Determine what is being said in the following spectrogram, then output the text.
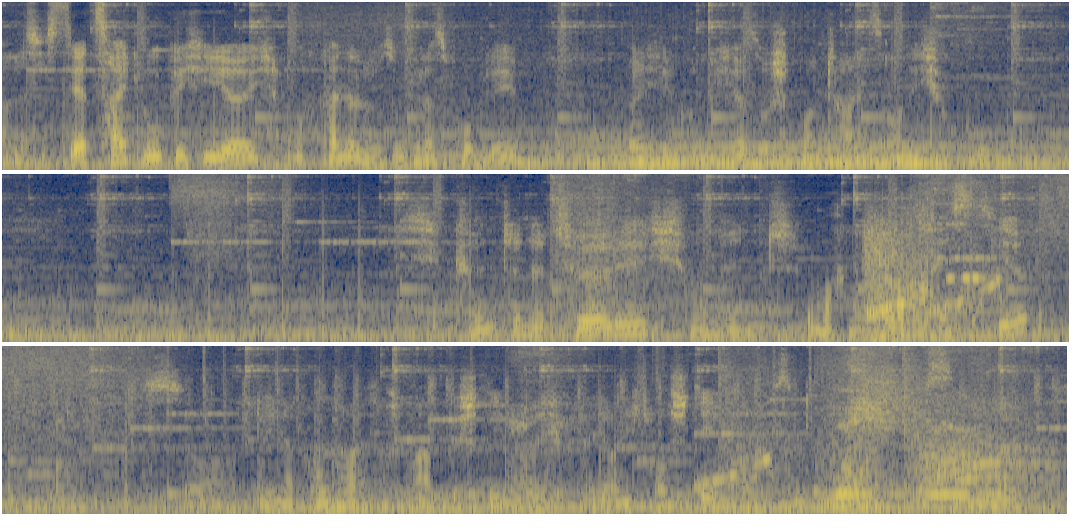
Alles ist sehr Zeitlupe hier. Ich habe noch keine Lösung für das Problem. Weil hier komme ich ja so spontan jetzt auch nicht hoch. könnte natürlich... Moment, wir machen mal einen Test hier. So, den davon haben wir einfach schon mal abgeschrieben, aber ich kann ja auch nicht drauf stehen, weil das sind wohl ne?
